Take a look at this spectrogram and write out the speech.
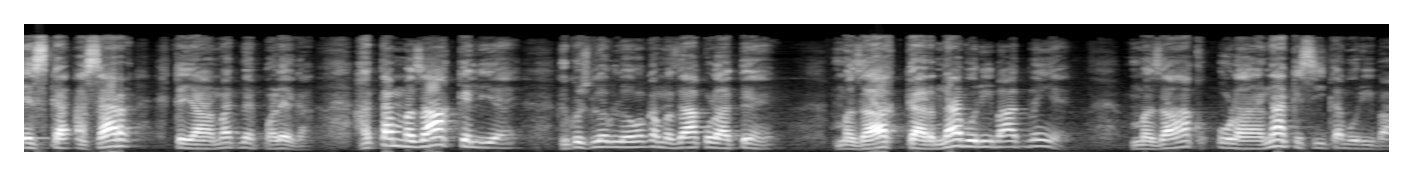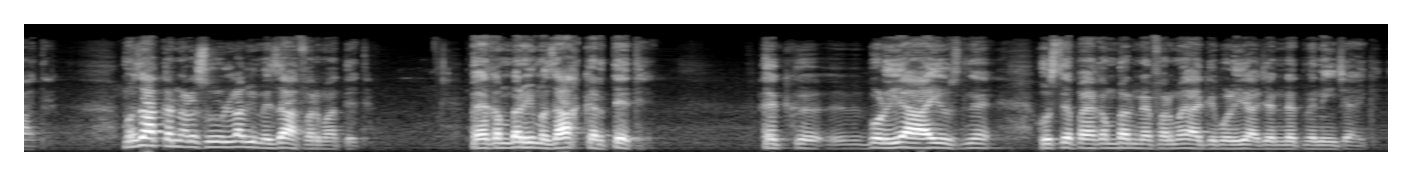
اس کا اثر قیامت میں پڑے گا۔ حتیٰ مذاق کے لیے ہے کہ کچھ لوگ لوگوں کا مذاق اڑاتے ہیں۔ مذاق کرنا بری بات نہیں ہے۔ مذاق اڑانا کسی کا بری بات ہے۔ مذاق کرنا رسول اللہ بھی مزاح فرماتے تھے۔ پیغمبر بھی مذاق کرتے تھے۔ ایک بڑھیا آئی اس نے، اس سے پیغمبر نے فرمایا کہ بڑھیا جنت میں نہیں جائے گی۔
